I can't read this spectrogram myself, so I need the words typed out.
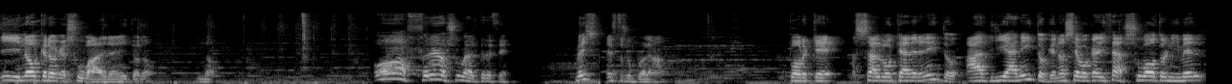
Y no creo que suba Adrianito, ¿no? No. ¡Oh! Freo sube al 13. ¿Veis? Esto es un problema. Porque, salvo que Adrianito, Adrianito, que no sé vocalizar, suba a otro nivel...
